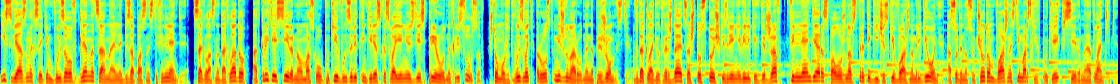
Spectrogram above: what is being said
и связанных с этим вызовов для национальной безопасности Финляндии. Согласно докладу, открытие Северного морского пути вызовет интерес к освоению здесь природных ресурсов, что может вызвать рост международной напряженности. В докладе утверждается, что с точки зрения великих держав Финляндия расположена в стратегически важном регионе, особенно с учетом важности морских путей в Северной Атлантике.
